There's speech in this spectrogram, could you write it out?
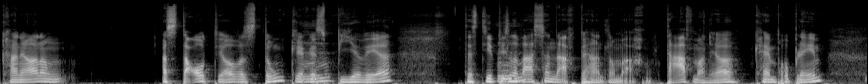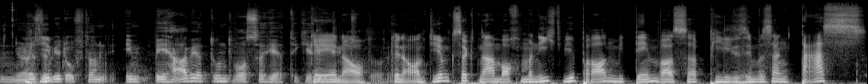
keine Ahnung, ein Stout, ja, was dunkleres Bier wäre, dass die ein bisschen Wassernachbehandlung machen. Darf man, ja, kein Problem. Ja, also hier- wird oft dann im pH-Wert und Wasserhärte geregelt. Genau, Da, ja. genau. Und die haben gesagt, na, machen wir nicht, wir brauen mit dem Wasser Pils. Ich muss sagen, das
